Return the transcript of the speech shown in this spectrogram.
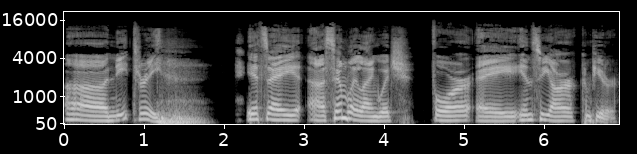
Uh, Neat three. It's a assembly language for a NCR computer.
